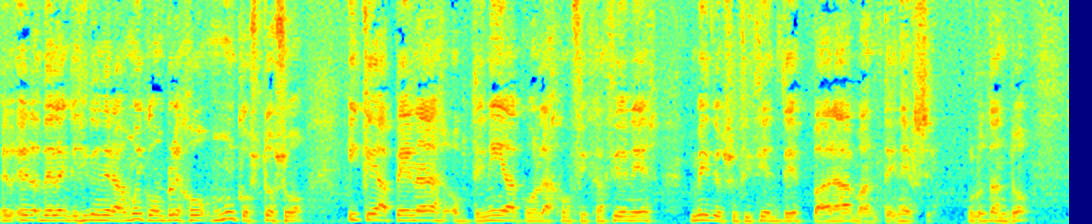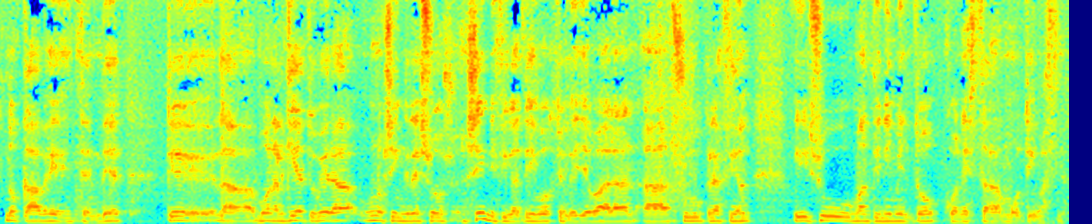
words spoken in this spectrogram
de la Inquisición era muy complejo, muy costoso y que apenas obtenía con las confiscaciones medios suficientes para mantenerse. Por lo tanto, no cabe entender que la monarquía tuviera unos ingresos significativos que le llevaran a su creación y su mantenimiento con esta motivación.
